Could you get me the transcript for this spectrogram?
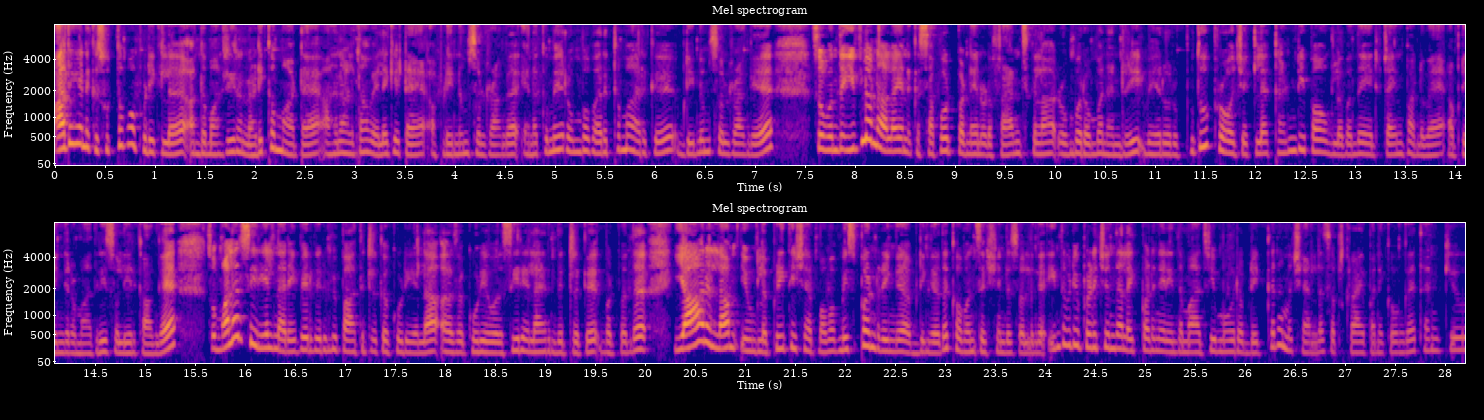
அது எனக்கு சுத்தமாக பிடிக்கல. அந்த மாதிரி நான் நடிக்க மாட்டேன். அதனால தான் விலகிட்டேன் அப்படின்னும் சொல்கிறாங்க எனக்குமே ரொம்ப வருத்தமாக இருக்குது அப்படின்னும் சொல்கிறாங்க ஸோ வந்து இவ்வளோ நாளாக எனக்கு சப்போர்ட் பண்ண என்னோட ஃபேன்ஸ்க்கெல்லாம் ரொம்ப ரொம்ப நன்றி. வேறொரு புது ப்ராஜெக்டில் கண்டிப்பாக உங்களை வந்து என்டர்டைன் பண்ணுவேன் அப்படிங்கிற மாதிரி சொல்லியிருக்காங்க. ஸோ மலர் சீரியல் நிறைய பேர் விரும்பி பார்த்துட்டு இருக்கக்கூடிய எல்லாம் கூடிய ஒரு சீரியலாக இருந்துகிட்ருக்கு பட் வந்து யாரெல்லாம் இவங்களை பிரீத்தி சர்மாவை மிஸ் பண்ணுறீங்க அப்படிங்கிறத கமெண்ட் செக்ஷனில் சொல்லுங்கள் இந்த வீடியோ பிடிச்சிருந்தா லைக் பண்ணுங்கள் இந்த மாதிரி மோர் அப்டேட்க்கு நம்ம சேனலை சப்ஸ்கிரைப் பண்ணிக்கோங்க. தேங்க்யூ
